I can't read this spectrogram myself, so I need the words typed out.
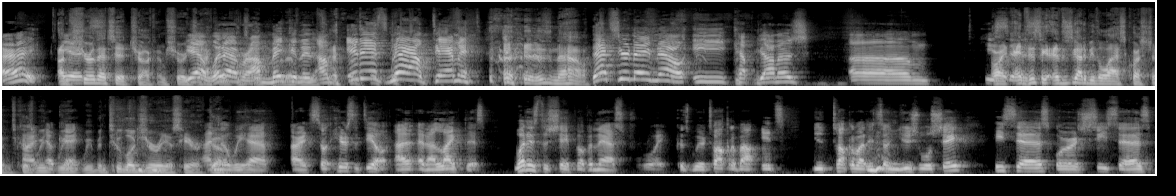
All right. I'm It's- sure that's it, Chuck. I'm sure. Yeah, exactly whatever. I'm making whatever it. I'm, it is now. Damn it. it is now. That's your name now, E Capyanaj. Um, All right, and says- this, and this has got to be the last question because All we, okay. we, we've been too luxurious here. I Go. know we have. All right, so here's the deal, I, and I like this. What is the shape of an asteroid? Because we're talking about its. You talk about its unusual shape. He says, or she says,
